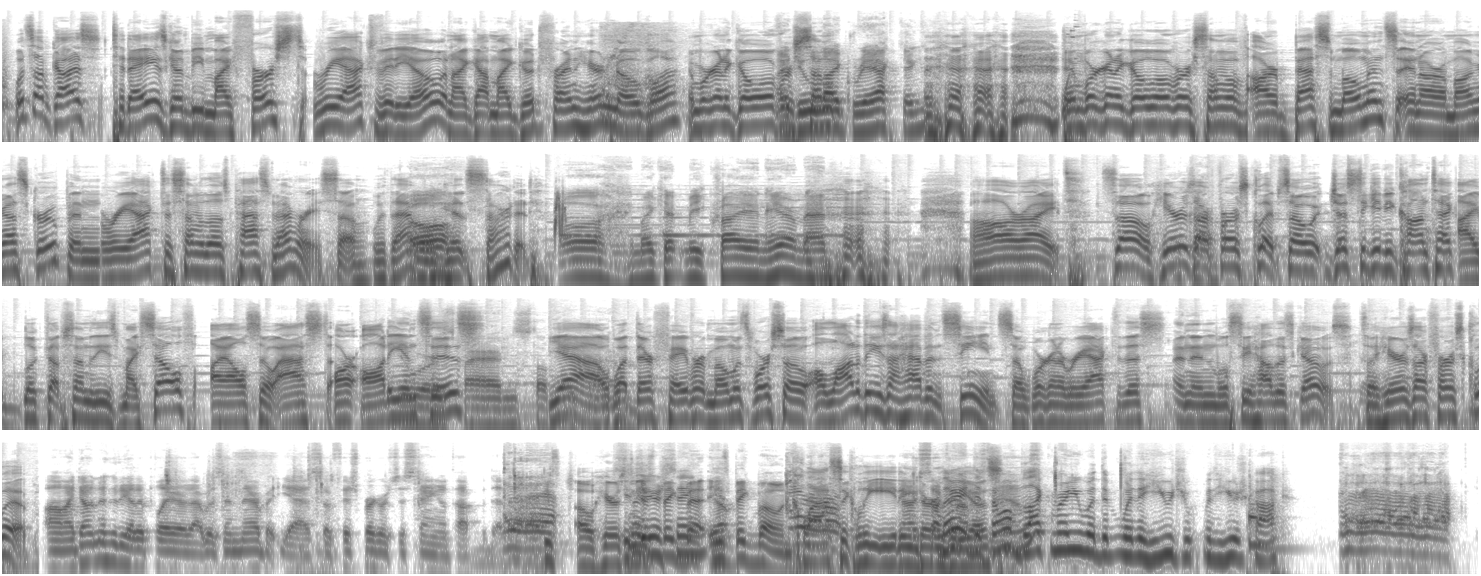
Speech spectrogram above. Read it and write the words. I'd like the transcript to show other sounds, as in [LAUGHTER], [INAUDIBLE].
What's up, guys? Today is going to be my first React video, and I got my good friend here, Nogla, and we're going to go over I do some... like reacting. [LAUGHS] and we're going to go over some of our best moments in our Among Us group and react to some of those past memories. So with that, we'll Oh. get started. Oh, you might get me crying here, man. [LAUGHS] All right. So here's our first clip. So just to give you context, I looked up some of these myself. I also asked our audiences. Viewers, fans, Yeah, like what their favorite moments were. So a lot of these I haven't seen. So we're gonna react to this and then we'll see how this goes. So here's our first clip. Um, I don't know who the other player that was in there, but yeah. So Fishburger was just staying on top of the dead. Oh, here's He's the big. saying- Ba- he's big bone. classically eating during Larry, did videos. someone blackmail you with the, with a huge with a huge cock?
